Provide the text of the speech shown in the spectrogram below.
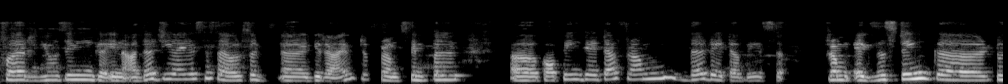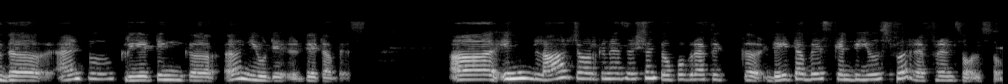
for using in other GISs are also uh, derived from simple uh, copying data from the database, from existing uh, to the and to creating uh, a new da database. In large organization, topographic database can be used for reference also.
